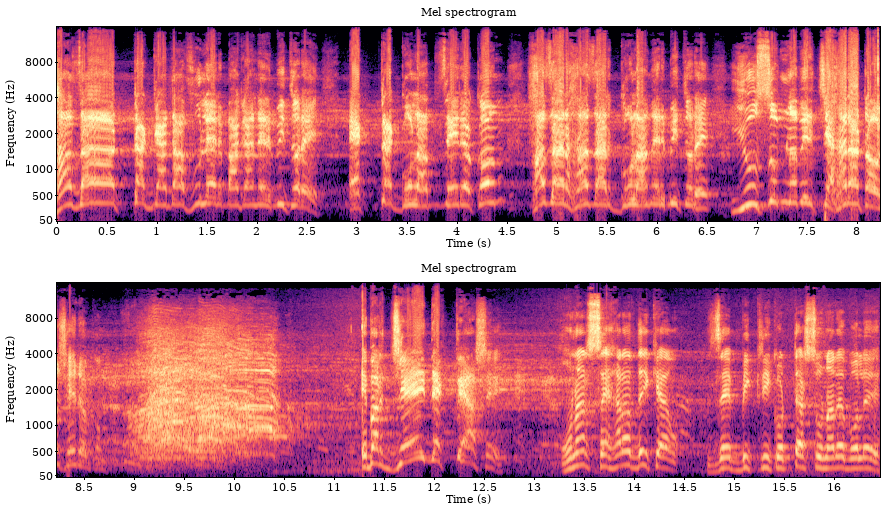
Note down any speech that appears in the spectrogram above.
হাজারটা গাঁদা ফুলের বাগানের ভিতরে একটা গোলাপ যেরকম, হাজার হাজার গোলামের ভিতরে ইউসুফ নবীর চেহারাটাও সেরকম। এবার যেই দেখতে আসে ওনার চেহারা দেখে যে বিক্রি করতে আসছে, ওনারে বলে,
